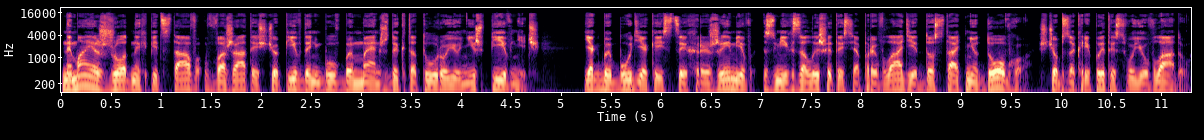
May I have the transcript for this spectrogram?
Немає жодних підстав вважати, що південь був би менш диктатурою, ніж північ, якби будь-який з цих режимів зміг залишитися при владі достатньо довго, щоб закріпити свою владу.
